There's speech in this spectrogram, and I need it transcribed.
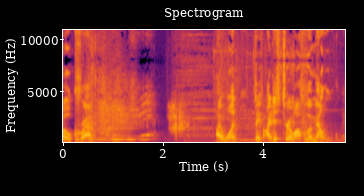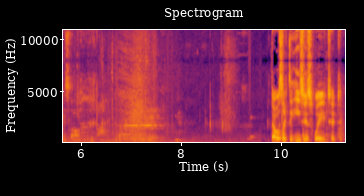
Oh crap. I won. Faith, I just threw him off of a mountain. That was like the easiest way to, to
